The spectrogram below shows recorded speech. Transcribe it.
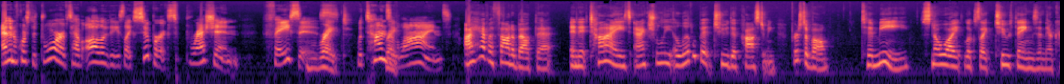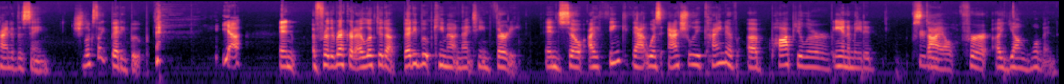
And then, of course, the dwarves have all of these like super expression faces. Right. With tons Right. of lines. I have a thought about that, and it ties actually a little bit to the costuming. First of all, to me, Snow White looks like two things, and they're kind of the same. She looks like Betty Boop. Yeah. And for the record, I looked it up. Betty Boop came out in 1930. And so I think that was actually kind of a popular animated mm-hmm. style for a young woman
